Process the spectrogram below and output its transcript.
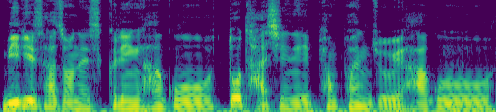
미리 사전에 스크링하고 또 다시 평판 조회하고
